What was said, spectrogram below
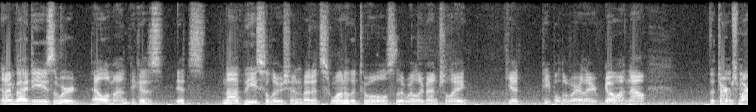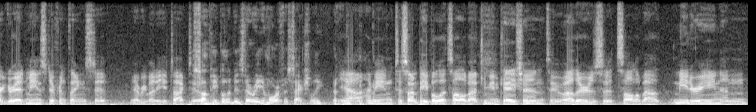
and I'm glad to use the word element because it's not the solution, but it's one of the tools that will eventually get people to where they're going. Now, the term smart grid means different things to everybody you talk to. Some people it's very amorphous, actually. yeah, I mean, to some people it's all about communication. To others, it's all about metering and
